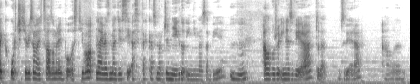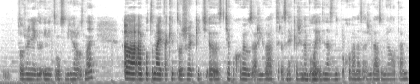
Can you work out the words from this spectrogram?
tak určite by som nechcela zomrieť bolestivo. Najviac ma desí asi taká smrť, že niekto iný ma zabije. Mm-hmm. Alebo že iné zviera, teda zviera, ale to, že niekto iný, to musí byť hrozné. A, a potom aj takéto, že keď uh, ťa pochovajú zaživa, teraz nejaká žena mm-hmm. bola 11 dní pochovaná zaživa a zomrela tam.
